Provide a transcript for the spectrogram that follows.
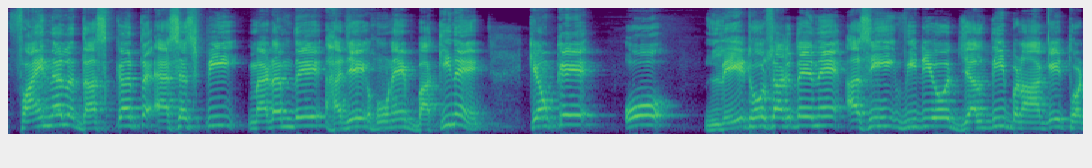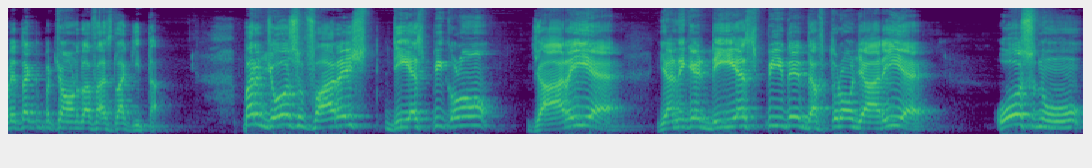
ਫਾਈਨਲ ਦਸਕਤ ਐਸਐਸਪੀ ਮੈਡਮ ਦੇ ਹਜੇ ਹੋਣੇ ਬਾਕੀ ਨੇ, ਕਿਉਂਕਿ ਉਹ ਲੇਟ ਹੋ ਸਕਦੇ ਨੇ, ਅਸੀਂ ਵੀਡੀਓ ਜਲਦੀ ਬਣਾ ਕੇ ਤੁਹਾਡੇ ਤੱਕ ਪਹੁੰਚਾਉਣ ਦਾ ਫੈਸਲਾ ਕੀਤਾ। ਪਰ ਜੋ ਸਿਫਾਰਿਸ਼ ਡੀਐਸਪੀ ਕੋਲੋਂ ਜਾ ਰਹੀ ਹੈ ਯਾਨੀ ਕਿ ਡੀਐਸਪੀ ਦੇ ਦਫ਼ਤਰੋਂ ਜਾ ਰਹੀ ਹੈ ਉਸ ਨੂੰ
